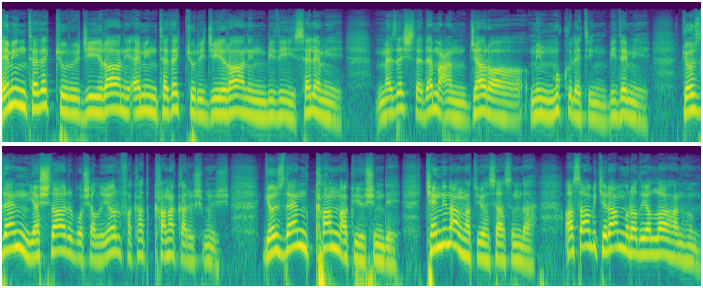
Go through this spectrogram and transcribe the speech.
Emin tezekkürü cirani, emin tezekkürü ciranin bizi selemi. Mezeşte dem'an cara min mukletin bidemi. Gözden yaşlar boşalıyor fakat kana karışmış. Gözden kan akıyor şimdi. Kendini anlatıyor esasında. Ashab-ı kiram radıyallahu anhum.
